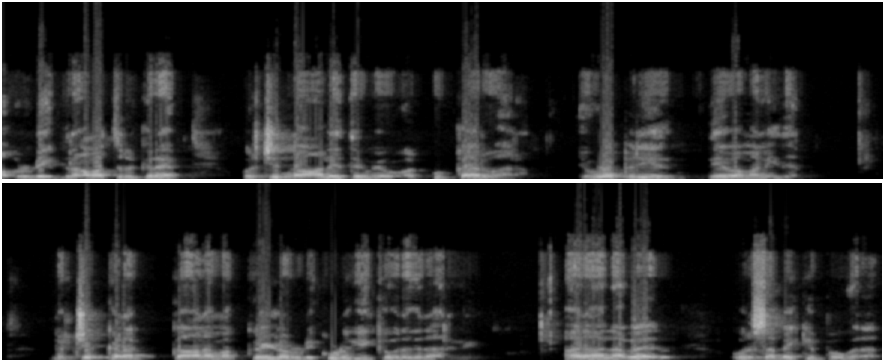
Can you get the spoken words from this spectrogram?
அவருடைய கிராமத்தில் இருக்கிற ஒரு சின்ன ஆலயத்தை உட்காருவார். எவ்வளவு பெரிய தேவ மனிதன் லட்சக்கணக்கான மக்கள் அவருடைய கொடுகைக்கு வருகிறார்கள். ஆனால் அவர் ஒரு சபைக்கு போகிறார்.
